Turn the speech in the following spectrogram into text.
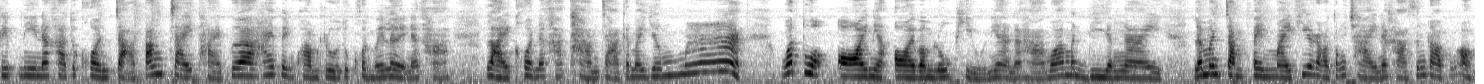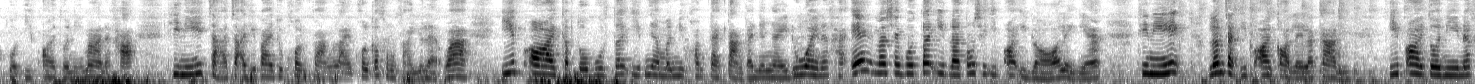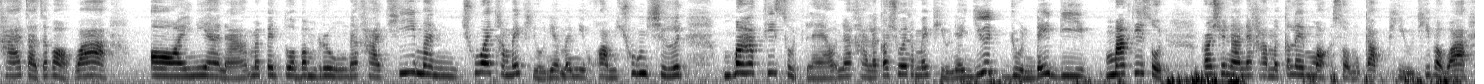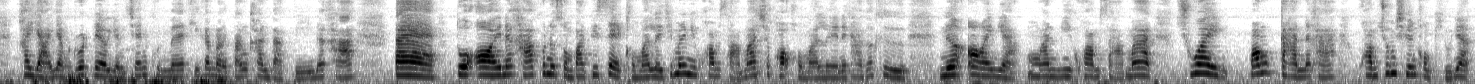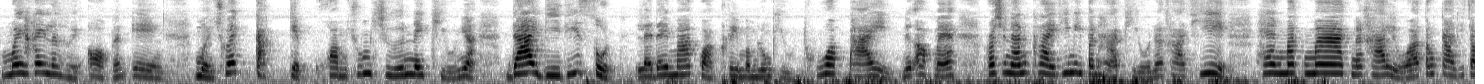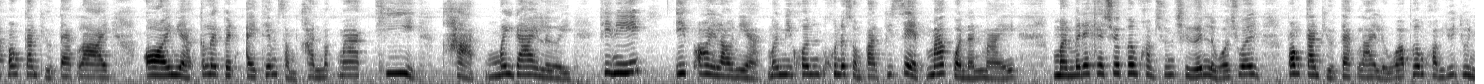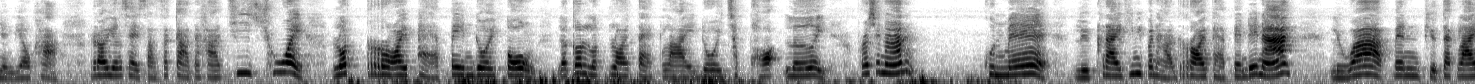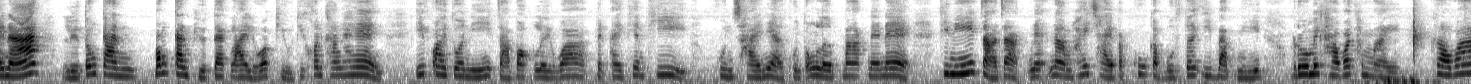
คลิปนี้นะคะ ทุกคนจ๋าตั้งใจถ่ายเพื่อให้เป็นความรู้ทุกคนไว้เลยนะคะ หลายคนนะคะถามจ๋ากันมาเยอะมาก ว่าตัวออยเนี่ยออยบำรุงผิวเนี่ยนะคะ ว่ามันดียังไง แล้วมันจำเป็นไหมที่เราต้องใช้นะคะ ซึ่งเราเพิ่งออกตัว if oil ตัวนี้มานะคะ ทีนี้จ๋าจะอธิบายทุกคนฟังหลายคนก็สงสัยอยู่แหละว่า if oil กับตัว booster if เนี่ยมันมีความแตกต่างกันยังไงด้วยนะคะเอ๊ะเราใช้ booster if เราต้องใช้ if oil อีกหรออะไรเงี้ยทีนี้เริ่มจาก if oil ก่อนเลยละกัน if oil ตัวนี้นะคะจ๋าจะบอกว่าออยเนี่ยนะมันเป็นตัวบำรุงนะคะที่มันช่วยทำให้ผิวเนี่ยมันมีความชุ่มชื้นมากที่สุดแล้วนะคะ แล้วก็ช่วยทำให้ผิวเนี่ยยืดหยุ่นได้ดีมากที่สุด เพราะฉะนั้นนะคะมันก็เลยเหมาะสมกับผิวที่แบบว่าขยายอย่างรวดเร็ว อย่างเช่น คุณแม่ที่กำลังตั้งครรภ์แบบนี้นะคะ แต่ตัวออยนะคะ คุณสมบัติพิเศษของมันเลยที่มันมีความสามารถเฉพาะของมันเลยนะคะ ก็คือเนื้อออยเนี่ยมันมีความสามารถช่วยป้องกันนะคะ ความชุ่มชื้นของผิวเนี่ยไม่ให้ระเหยออกนั่นเอง เหมือนช่วยกักเก็บความชุ่มชื้นในผิวเนี่ยได้ดีที่สุดและได้มากกว่าครีมบำรุงผิวทั่วไป นึกออกไหมเพราะฉะนั้นใครที่มีปัญหาผิวนะคะที่แห้งมากๆนะคะ หรือว่าต้องการที่จะป้องกันผิวแตกลายออยเนี่ยก็เลยเป็นไอเทมสำคัญมากๆที่ขาดไม่ได้เลย ทีนี้ if oil เราเนี่ยมันมีคุณคุณสมบัติพิเศษมากกว่านั้นไหม มันไม่ได้แค่ช่วยเพิ่มความชุ่มชื้น หรือว่าช่วยป้องกันผิวแตกลาย หรือว่าเพิ่มความยืดหยุ่นอย่างเดียวค่ะ เรายังใส่สารสกัดนะคะ ที่ช่วยลดรอยแผลเป็นโดยตรง แล้วก็ลดรอยแตกลายโดยเฉพาะเลย เพราะฉะนั้นคุณแม่หรือใครที่มีปัญหารอยแผลเป็นด้วยนะ หรือว่าเป็นผิวแตกลายนะ หรือต้องการป้องกันผิวแตกลาย หรือว่าผิวที่ค่อนข้างแห้ง if oil ตัวนี้จ๋าบอกเลยว่าเป็นไอเทมที่ คุณใช้เนี่ยคุณต้องเลิฟมากแน่ ๆ ทีนี้จ๋าจากแนะนำให้ใช้แบบคู่กับ booster e แบบนี้ รู้ไหมคะว่าทำไม เพราะว่า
